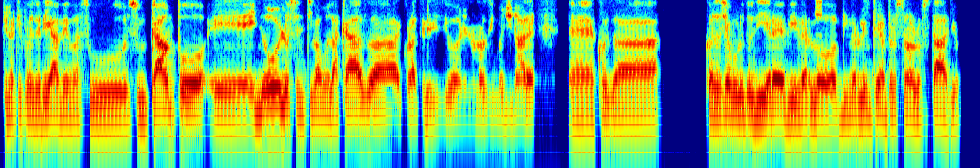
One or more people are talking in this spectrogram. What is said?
che la tifoseria aveva su- sul campo e noi lo sentivamo da casa con la televisione, non oso immaginare eh, cosa, cosa sia voluto dire viverlo, viverlo in prima persona allo stadio.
